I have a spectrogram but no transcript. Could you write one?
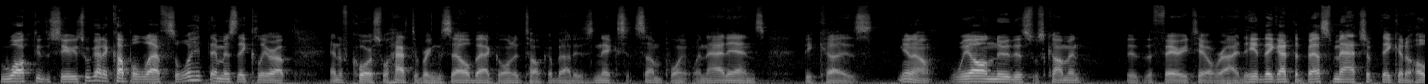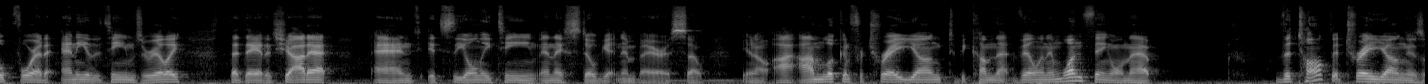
We walk through the series. We got a couple left, so we'll hit them as they clear up. And of course, we'll have to bring Zell back on to talk about his Knicks at some point when that ends, because you know we all knew this was coming. The, the fairy tale ride. They they got the best matchup they could have hoped for out of any of the teams really that they had a shot at, and it's the only team, and they're still getting embarrassed. So you know I, I'm looking for Trae Young to become that villain. And one thing on that the talk that Trae Young is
